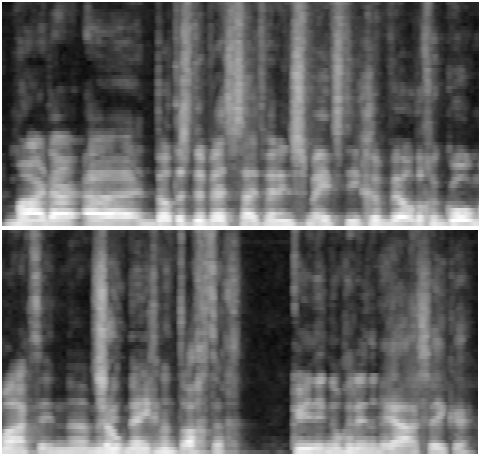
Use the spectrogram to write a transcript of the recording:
Maar daar, eh, dat is de wedstrijd waarin Smeets die geweldige goal maakte in eh, minuut Zo. 89. Kun je dit nog herinneren? ja, zeker.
